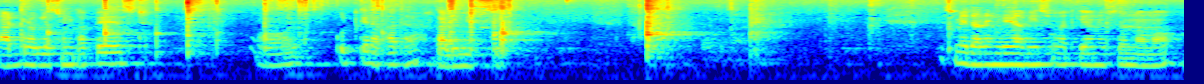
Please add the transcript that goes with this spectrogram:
अदरक लहसुन का पेस्ट और कुट के रखा था काली मिर्ची। इसमें डालेंगे अभी स्वाद के अनुसार नमक।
